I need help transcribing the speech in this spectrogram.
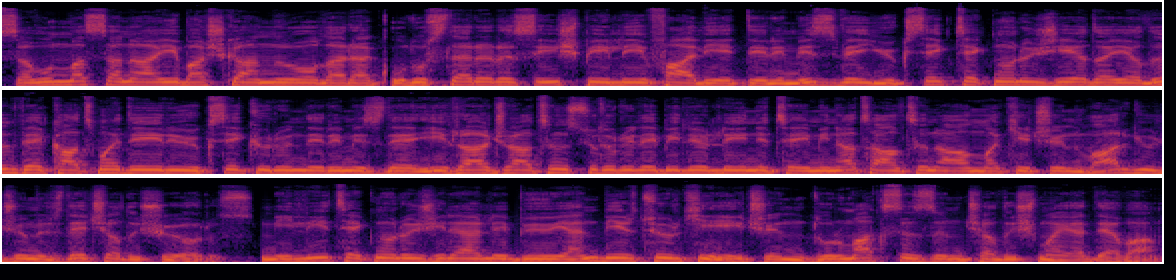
Savunma Sanayi Başkanlığı olarak uluslararası işbirliği faaliyetlerimiz ve yüksek teknolojiye dayalı ve katma değeri yüksek ürünlerimizle ihracatın sürdürülebilirliğini teminat altına almak için var gücümüzle çalışıyoruz. Milli teknolojilerle büyüyen bir Türkiye için durmaksızın çalışmaya devam.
